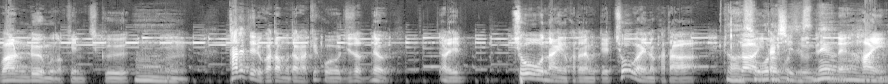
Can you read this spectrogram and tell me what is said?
ワンルームの建築、うん。建ててる方もだから結構実はねあれ町内の方じゃなくて町外の方あがいたりもするんですよね。うんはい、うん。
